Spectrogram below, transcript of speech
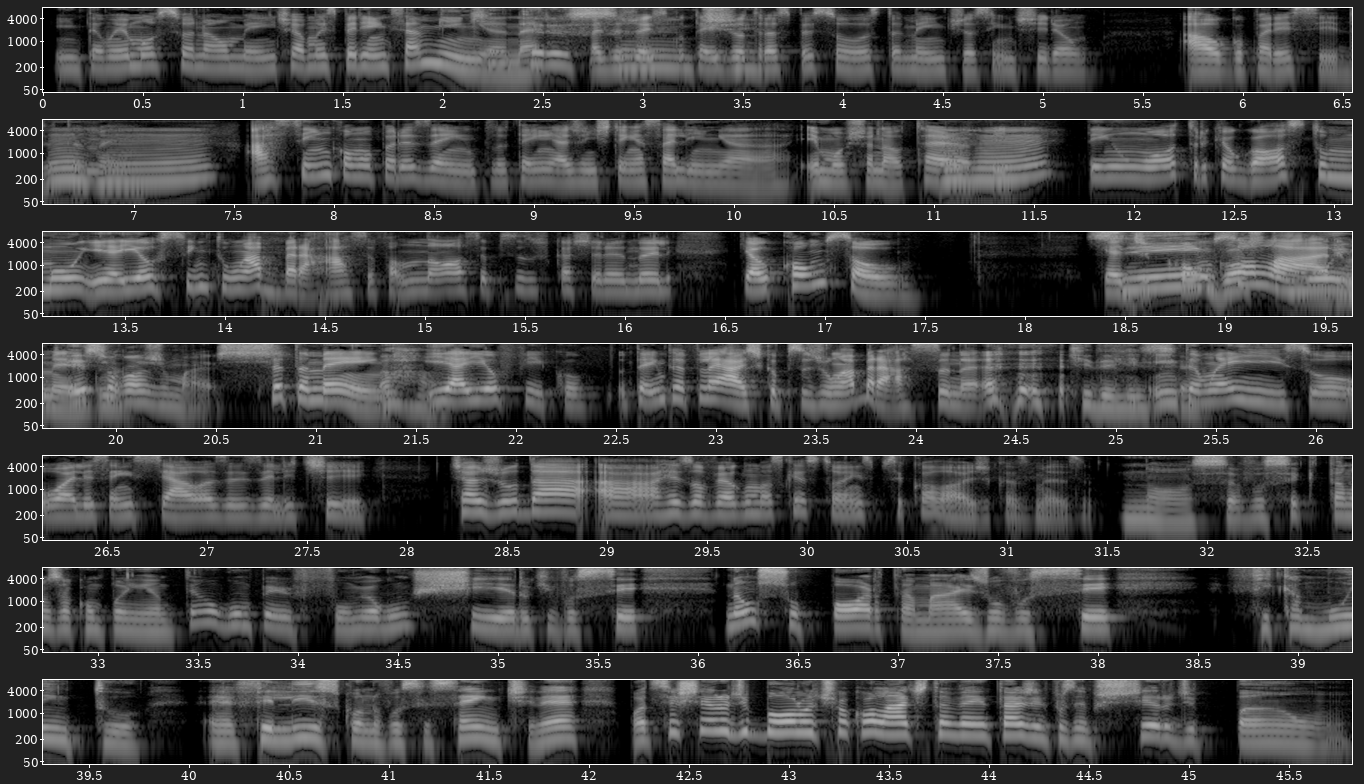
Então, emocionalmente, é uma experiência minha, né? Mas eu já escutei de outras pessoas também que já sentiram algo parecido também. Uhum. Assim como, por exemplo, tem, a gente tem essa linha Emotional Therapy. Uhum. Tem um outro que eu gosto muito, e aí eu sinto um abraço, eu falo, nossa, eu preciso ficar cheirando ele, que é o Console. Que é de Sim, consolar gosto muito. mesmo. Esse eu gosto demais. Você também? Aham. E aí eu fico, o tempo eu falei, ah, acho que eu preciso de um abraço, né? Que delícia. então é isso, o óleo essencial, às vezes ele te, te ajuda a resolver algumas questões psicológicas mesmo. Nossa, você que está nos acompanhando, tem algum perfume, algum cheiro que você não suporta mais ou você fica muito é, feliz quando você sente, né? Pode ser cheiro de bolo de chocolate também, tá, gente? Por exemplo, cheiro de pão.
